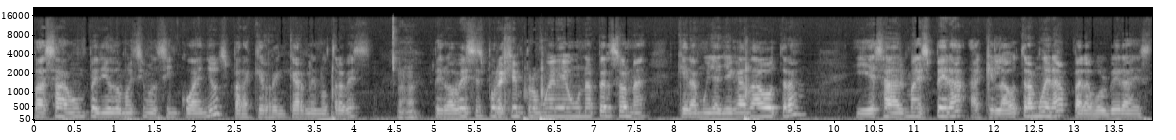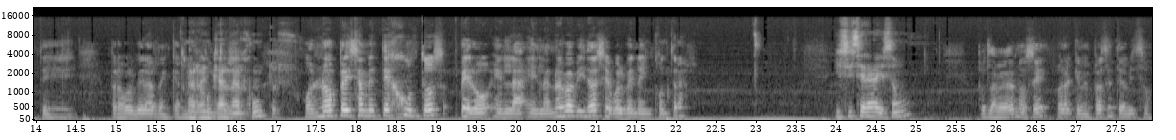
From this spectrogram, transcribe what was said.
pasa un periodo máximo de cinco años para que reencarnen otra vez. Ajá. Pero a veces, por ejemplo, muere una persona que era muy allegada a otra y esa alma espera a que la otra muera para volver a este para volver a reencarnar. A reencarnar juntos. juntos. O no precisamente juntos, pero en la en la nueva vida se vuelven a encontrar. ¿Y si será eso? Pues la verdad no sé, ahora que me pase te aviso.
